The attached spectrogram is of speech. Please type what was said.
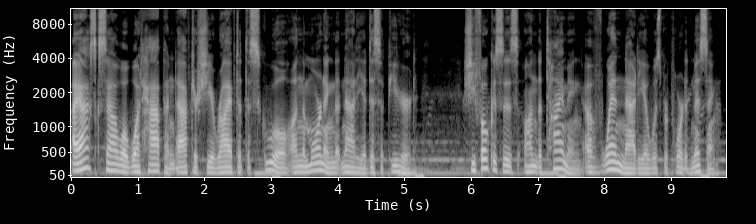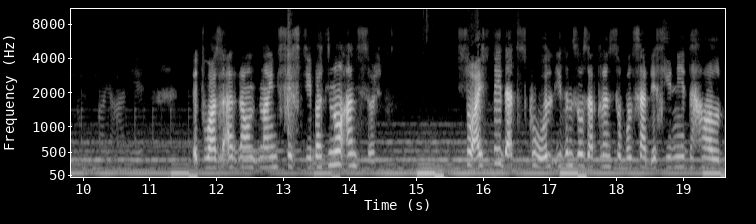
I ask Salwa what happened after she arrived at the school on the morning that Nadia disappeared. She focuses on the timing of when Nadia was reported missing. It was around 9:50, but no answer. So I stayed at school, even though the principal said, "If you need help,"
